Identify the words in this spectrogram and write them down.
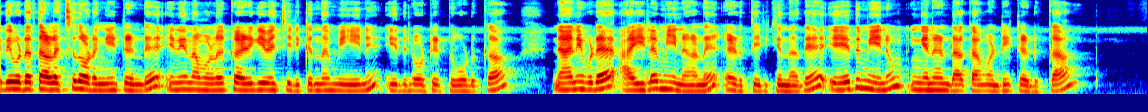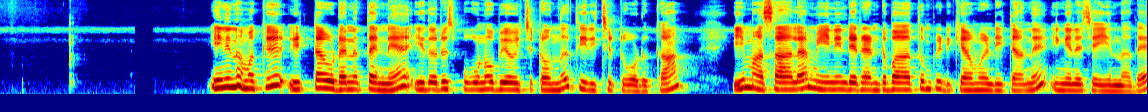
ഇതിവിടെ തിളച്ച് തുടങ്ങിയിട്ടുണ്ട്. ഇനി നമ്മൾ കഴുകി വെച്ചിരിക്കുന്ന മീൻ ഇതിലോട്ട് ഇട്ട് കൊടുക്കാം. ഞാനിവിടെ അയില മീനാണ് എടുത്തിരിക്കുന്നത്. ഏത് മീനും ഇങ്ങനെ ഉണ്ടാക്കാൻ വേണ്ടിയിട്ട് എടുക്കാം. ഇനി നമുക്ക് ഇട്ട ഉടനെ തന്നെ ഇതൊരു സ്പൂൺ ഉപയോഗിച്ചിട്ടൊന്ന് തിരിച്ചിട്ട് കൊടുക്കാം. ഈ മസാല മീനിന്റെ രണ്ട് ഭാഗത്തും പിടിക്കാൻ വേണ്ടിയിട്ടാണ് ഇങ്ങനെ ചെയ്യുന്നത്.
